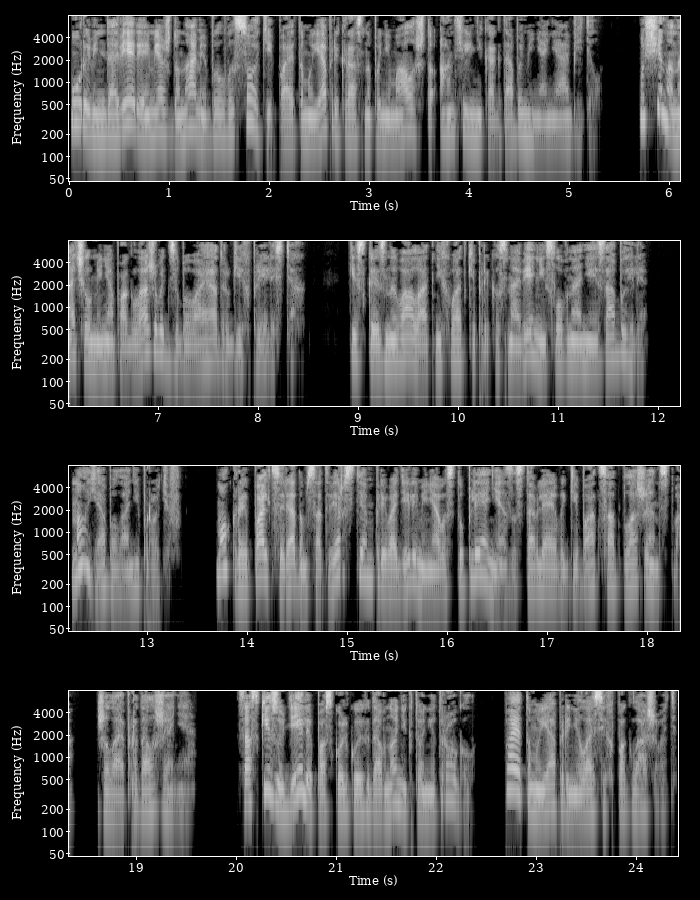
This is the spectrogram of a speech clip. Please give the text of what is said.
Уровень доверия между нами был высокий, поэтому я прекрасно понимала, что Анхель никогда бы меня не обидел. Мужчина начал меня поглаживать, забывая о других прелестях. Киска изнывала от нехватки прикосновений, словно о ней забыли. Но я была не против. Мокрые пальцы рядом с отверстием приводили меня в выступление, заставляя выгибаться от блаженства, желая продолжения. Соски зудели, поскольку их давно никто не трогал, поэтому я принялась их поглаживать.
